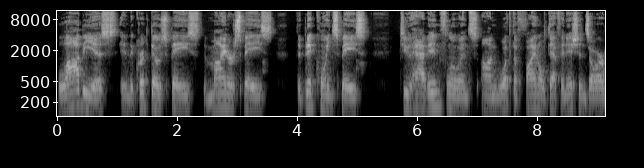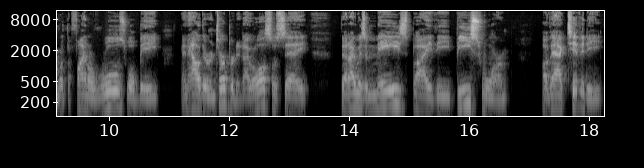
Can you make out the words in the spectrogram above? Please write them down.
lobbyists in the crypto space, the miner space, the Bitcoin space to have influence on what the final definitions are and what the final rules will be and how they're interpreted. I will also say that I was amazed by the bee swarm of activity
